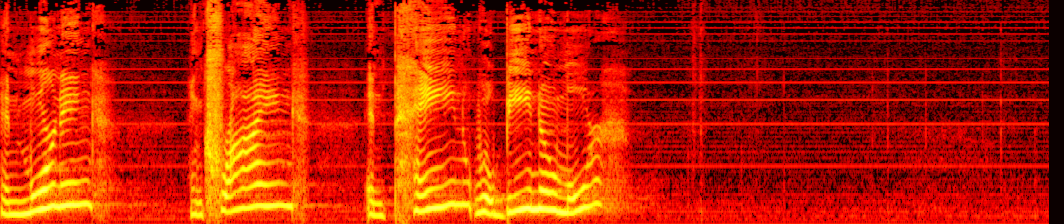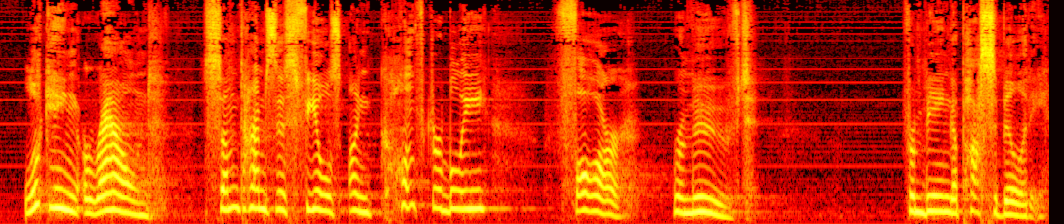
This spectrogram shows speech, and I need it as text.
and mourning and crying and pain will be no more. Looking around, sometimes this feels uncomfortably far removed from being a possibility.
